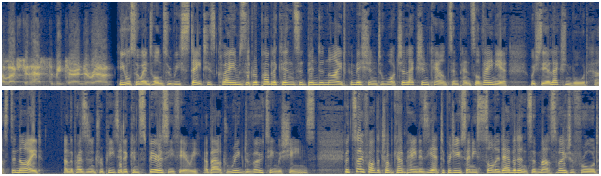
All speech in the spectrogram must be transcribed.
election has to be turned around. He also went on to restate his claims that Republicans had been denied permission to watch election counts in Pennsylvania, which the election board has denied and the president repeated a conspiracy theory about rigged voting machines. But so far, the Trump campaign is yet to produce any solid evidence of mass voter fraud,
